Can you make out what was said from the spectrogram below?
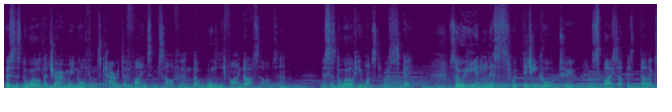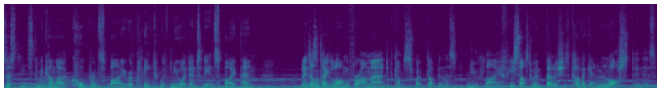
This is the world that Jeremy Northam's character finds himself in, that we find ourselves in. This is the world he wants to escape. So he enlists with DigiCorp to spice up his dull existence, to become a corporate spy replete with new identity and spy pen. And it doesn't take long for our man to become swept up in this new life. He starts to embellish his cover, getting lost in his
